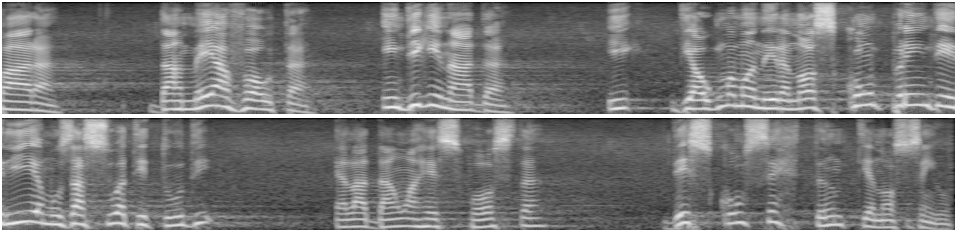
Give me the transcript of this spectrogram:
para dar meia volta, indignada, e de alguma maneira nós compreenderíamos a sua atitude, ela dá uma resposta desconcertante a nosso Senhor.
